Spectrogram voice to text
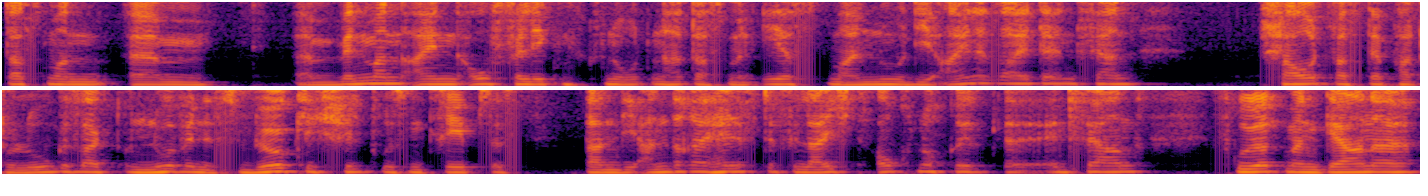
dass man, ähm, ähm, wenn man einen auffälligen Knoten hat, dass man erstmal nur die eine Seite entfernt schaut, was der Pathologe sagt und nur wenn es wirklich Schilddrüsenkrebs ist, dann die andere Hälfte vielleicht auch noch äh, entfernt. Früher hat man gerne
